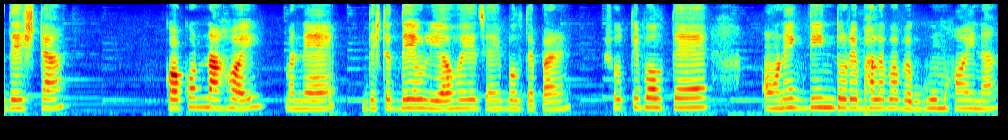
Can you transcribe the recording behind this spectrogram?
দেশটা কখন না হয় মানে দেশটা দেউলিয়া হয়ে যায় বলতে পারেন। সত্যি বলতে অনেক দিন ধরে ভালোভাবে ঘুম হয় না,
